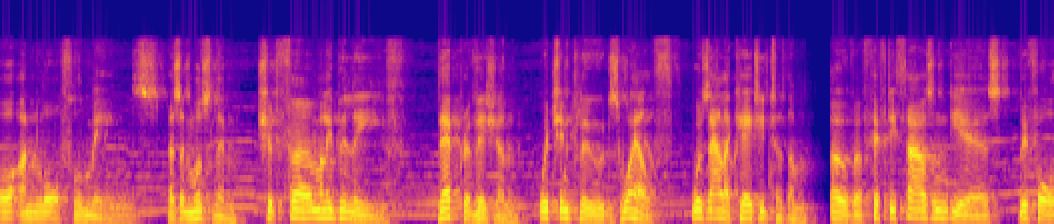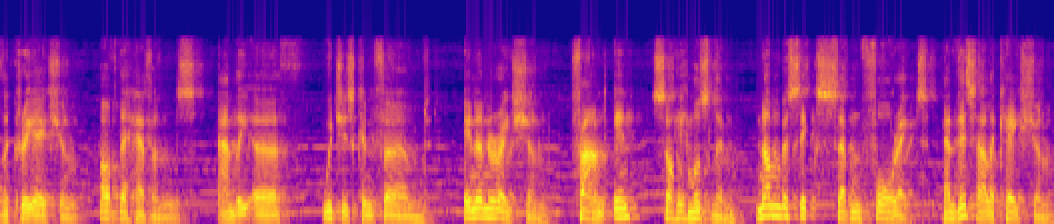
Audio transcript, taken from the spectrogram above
or unlawful means. As a Muslim, should firmly believe their provision, which includes wealth, was allocated to them over 50,000 years before the creation of the heavens and the earth, which is confirmed in a narration found in Sahih Muslim, number 6748. And this allocation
